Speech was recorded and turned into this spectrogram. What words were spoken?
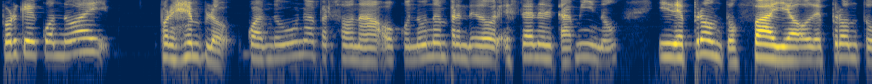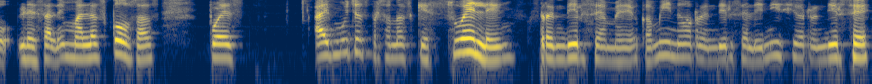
Porque cuando hay, por ejemplo, cuando una persona o cuando un emprendedor está en el camino y de pronto falla o de pronto le salen mal las cosas, pues hay muchas personas que suelen rendirse a medio camino, rendirse al inicio, rendirse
